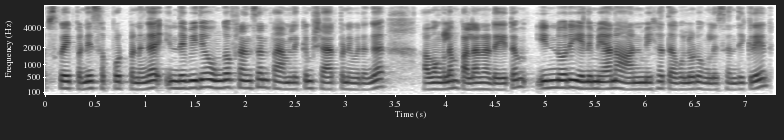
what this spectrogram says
சப்ஸ்கிரைப் பண்ணி சப்போர்ட் பண்ணுங்கள் இந்த வீடியோ உங்கள் உங்கள் ஃப்ரெண்ட்ஸ் அண்ட் ஃபேமிலிக்கும் ஷேர் பண்ணிவிடுங்க அவங்களும் பலனடையட்டும் இன்னொரு எளிமையான ஆன்மீக தகவலோடு உங்களை சந்திக்கிறேன்.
